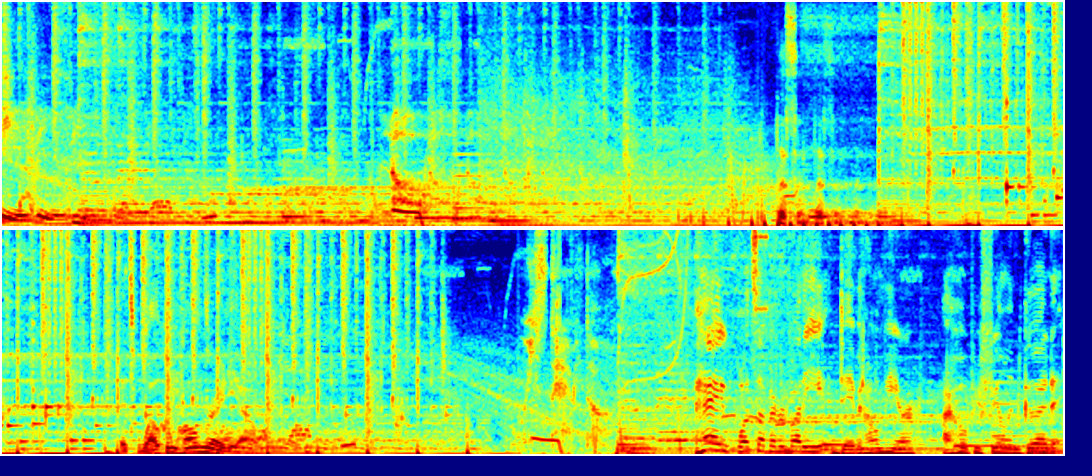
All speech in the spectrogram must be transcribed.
Listen, listen. It's Welcome Hohme Radio. Hey, what's up, everybody? David Hohme here. I hope you're feeling good.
